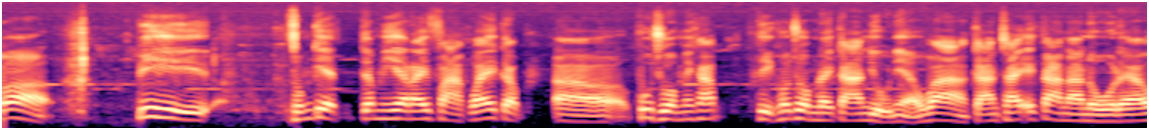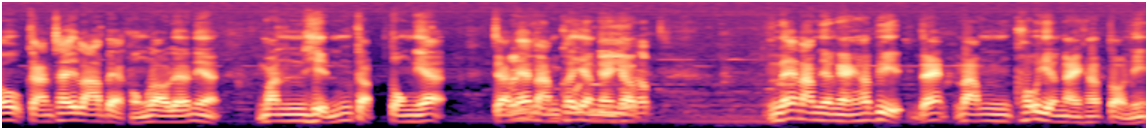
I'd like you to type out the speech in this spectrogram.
ก็พี่ สมเกียรติจะมีอะไรฝากไว้กับอ่าผู้ชมไหมครับ ที่เขาชมรายการอยู่เนี่ยว่าการใช้เอ็กตานาโนแล้วการใช้ลาแบกของเราแล้วเนี่ย มันเห็นกับตรงเนี้ยจะแนะนำเขายังไงครับ แนะนำยังไงครับพี่แนะนำเขายังไงครับตอนนี้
